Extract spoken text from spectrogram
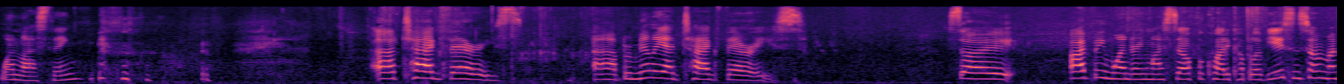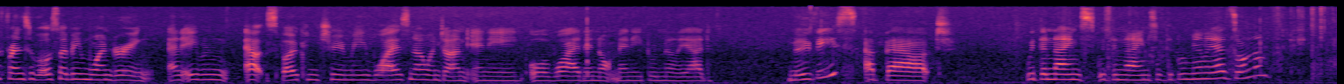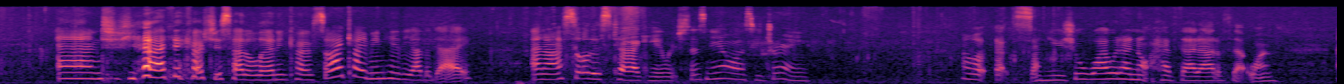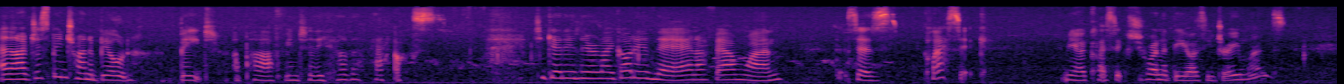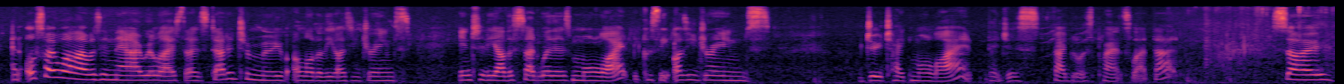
One last thing. uh, tag fairies. Uh, bromeliad tag fairies. So I've been wondering myself for quite a couple of years and some of my friends have also been wondering and even outspoken to me why has no one done any or why are there not many bromeliad movies about with the names with the names of the bromeliads on them? And yeah I think I've just had a learning curve. So I came in here the other day and I saw this tag here which says Neo Aussie Dream. Thought that's unusual. Why would I not have that out of that one and I've just been trying to build beat a path into the other house to get in there and I got in there and I found one that says classic you know classic which is one of the Aussie Dream ones and also while I was in there, I realized that I'd started to move a lot of the Aussie Dreams into the other side where there's more light because the Aussie Dreams do take more light. They're just fabulous plants like that. So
